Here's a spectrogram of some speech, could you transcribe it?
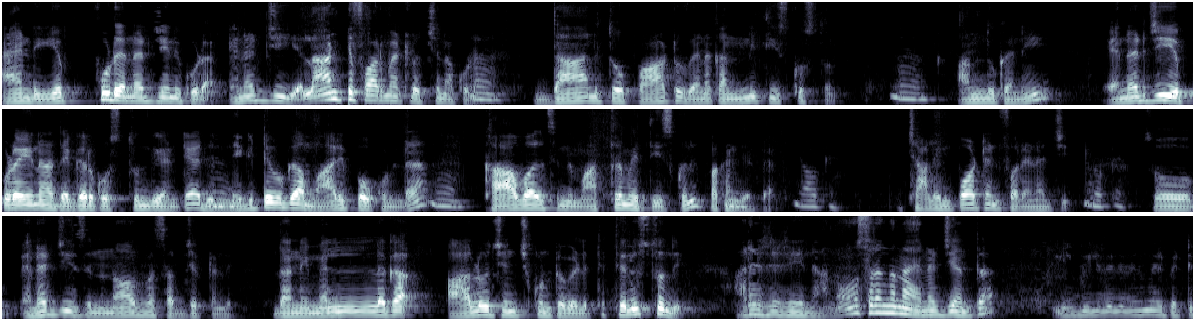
అండ్ ఎప్పుడు ఎనర్జీని కూడా ఎనర్జీ ఎలాంటి ఫార్మాట్లో వచ్చినా కూడా దానితో పాటు వెనక అన్ని తీసుకొస్తుంది అందుకని ఎనర్జీ ఎప్పుడైనా దగ్గరకు వస్తుంది అంటే అది నెగిటివ్గా మారిపోకుండా కావాల్సింది మాత్రమే తీసుకుని పక్కన చెప్పారు. ఓకే. చాలా important for energy. So energy is normal subject అండి. దాన్ని మెల్లగా ఆలోచించుకుంటూ వెళితే తెలుస్తుంది. అరే రే రే నా అనవసరంగా నా ఎనర్జీ అంతా వీళ్ళు వీళ్ళు మీద పెట్టి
